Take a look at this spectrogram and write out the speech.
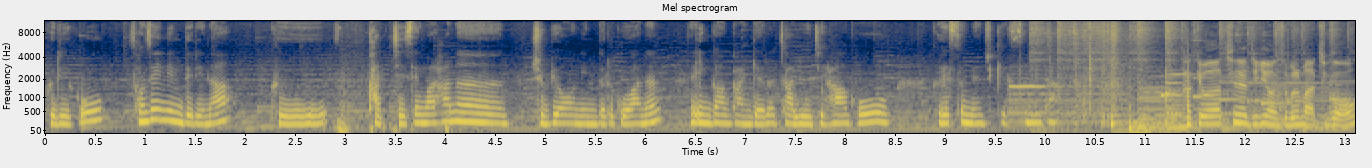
그리고 선생님들이나 그 같이 생활하는 주변인들과는 인간관계를 잘 유지하고 그랬으면 좋겠습니다. 학교와 친해지기 연습을 마치고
